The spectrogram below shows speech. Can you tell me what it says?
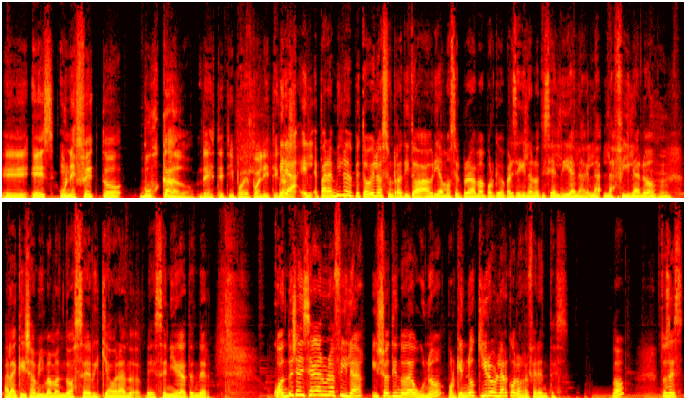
eh, es un efecto buscado de este tipo de políticas. Mira, el- para mí lo de Petovelo hace un ratito abríamos el programa porque me parece que es la noticia del día, la, la- la fila, ¿no? A la que ella misma mandó a hacer y que ahora eh, se niega a atender. Cuando ella dice hagan una fila y yo atiendo de a uno porque no quiero hablar con los referentes, ¿no? Entonces,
